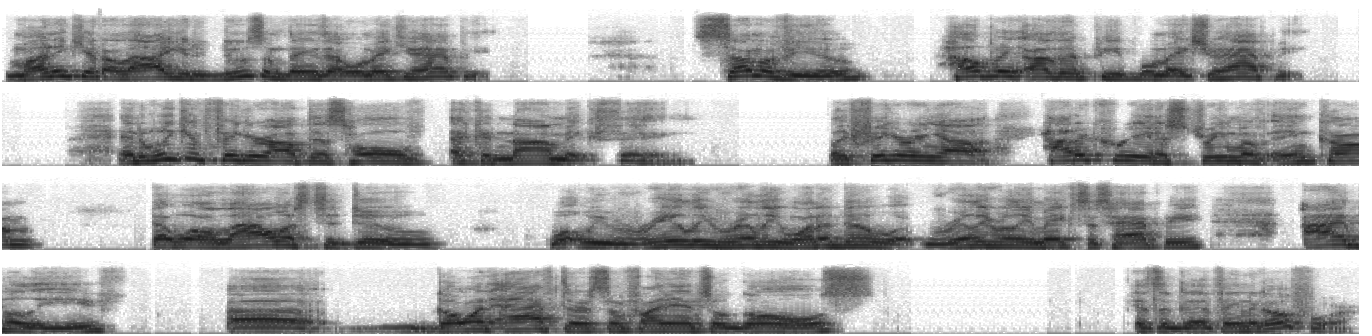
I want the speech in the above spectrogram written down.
money can allow you to do some things that will make you happy. Some of you, helping other people makes you happy. And if we can figure out this whole economic thing, like figuring out how to create a stream of income that will allow us to do what we really, really want to do, what really, really makes us happy. I believe uh, going after some financial goals is a good thing to go for.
